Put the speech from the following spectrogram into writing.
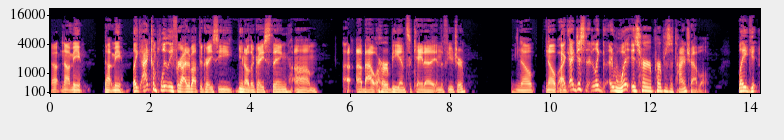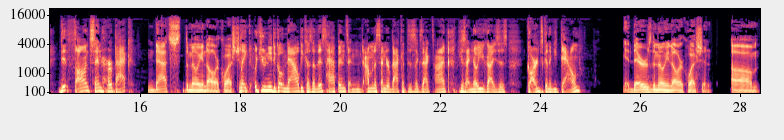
Uh, not me. Not me. Like, I completely forgot about the Gracie, you know, the Grace thing. Um, a- about her being Cicada in the future. No, no. I, I just like, what is her purpose of time travel? Like, did Thawne send her back? That's the million dollar question. Like, you need to go now because of this happens, and I'm gonna send her back at this exact time because I know you guys' guard's gonna be down. There's the million dollar question. Um,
